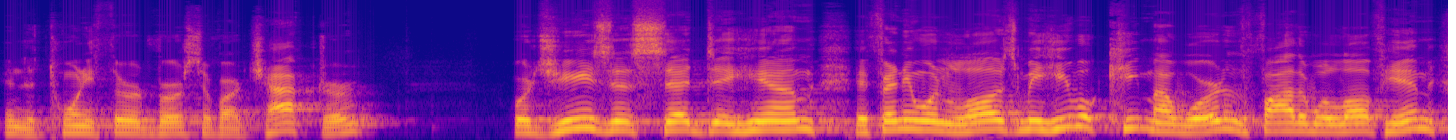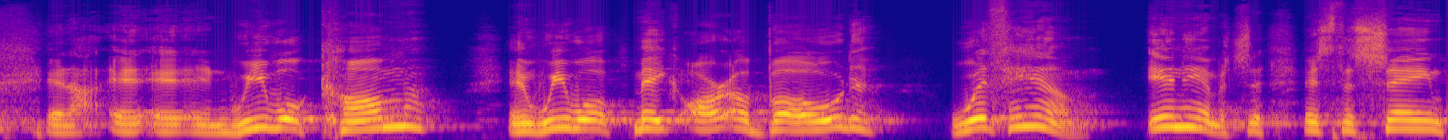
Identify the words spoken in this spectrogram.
in the 23rd verse of our chapter, where Jesus said to him, if anyone loves me, he will keep my word, and the Father will love him, and, I, and, and we will come, and we will make our abode with him, in him. It's, it's the same,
